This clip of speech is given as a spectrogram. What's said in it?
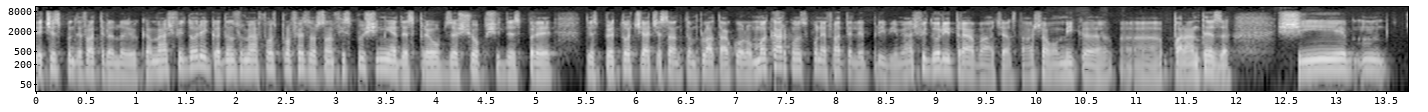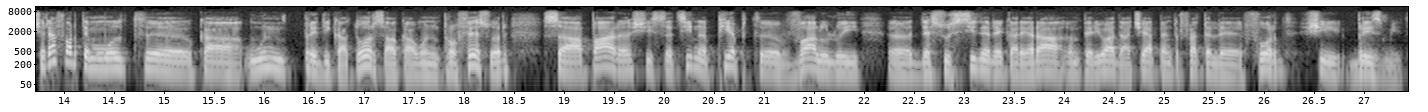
De ce spun de fratele Lăiu? Că mi-aș fi dorit, că dânsul mi-a fost profesor, să-mi fi spus și mie despre 88 și despre, despre tot ceea ce s-a întâmplat acolo. Măcar cum spune fratele Privi. Mi-aș fi dorit treaba aceasta, așa o mică uh, paranteză. Și cerea foarte mult uh, ca un predicator sau ca un profesor să apară și să țină piept uh, valului uh, de susținere care era în perioada aceea pentru fratele Ford și Brismith.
